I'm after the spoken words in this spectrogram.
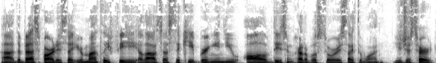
Uh, the best part is that your monthly fee allows us to keep bringing you all of these incredible stories like the one you just heard.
